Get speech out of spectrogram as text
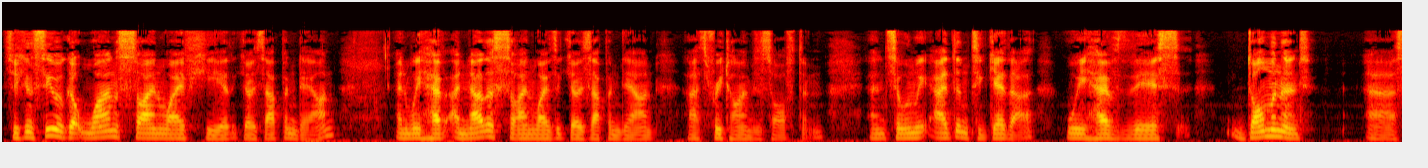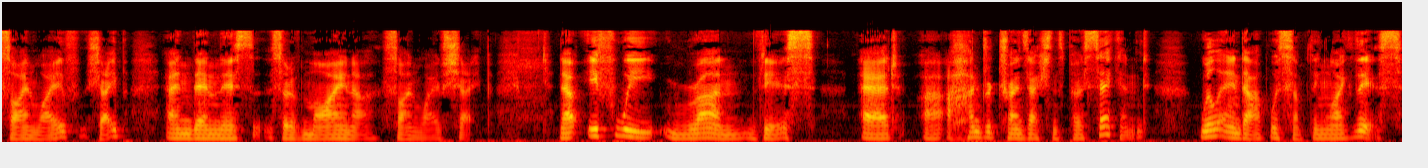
So you can see we've got one sine wave here that goes up and down, and we have another sine wave that goes up and down uh, three times as often. And so when we add them together, we have this dominant uh, sine wave shape and then this sort of minor sine wave shape. Now, if we run this at uh, 100 transactions per second, we'll end up with something like this.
